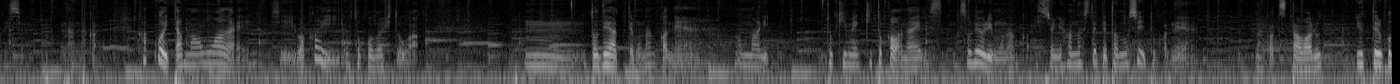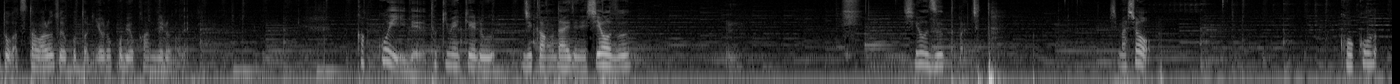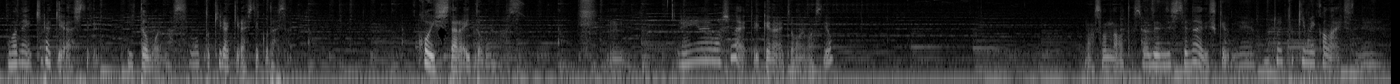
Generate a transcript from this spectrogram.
こいってあんま思わないし若い男の人がうーんと出会ってもなんかねあんまりときめきとかはないですそれよりもなんか一緒に話してて楽しいとかねなんか伝わる言ってることが伝わるということに喜びを感じるのでかっこいいでときめける時間を大事にしようずうんしようずとか言っちゃったましょう。高校はねキラキラしていいと思います。もっとキラキラしてください。恋したらいいと思います。うん。恋愛はしないといけないと思いますよ。まあそんな私は全然してないですけどね。本当にときめかないですね。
